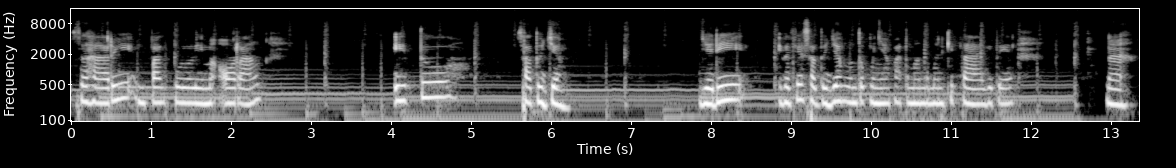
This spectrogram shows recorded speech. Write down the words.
sehari 45 orang itu satu jam. Jadi ibaratnya satu jam untuk menyapa teman-teman kita gitu ya. Nah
